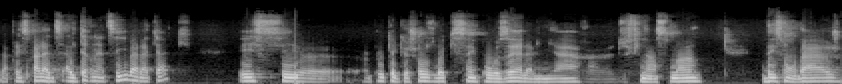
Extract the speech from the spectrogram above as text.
la principale alternative à la CAC. Et c'est euh, un peu quelque chose là, qui s'imposait à la lumière euh, du financement, des sondages.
